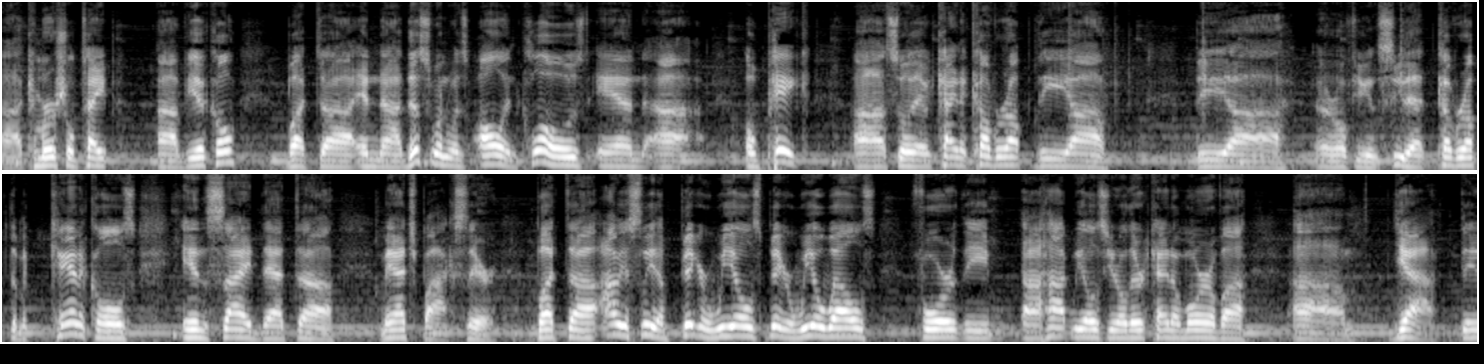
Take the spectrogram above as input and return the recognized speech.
uh, commercial type uh, vehicle. But, and this one was all enclosed and opaque, so they would kind of cover up the the uh, I don't know if you can see that cover up the mechanicals inside that uh, matchbox there. But uh, obviously a bigger wheels bigger wheel wells for the uh, Hot Wheels you know they're kind of more of a um, yeah they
